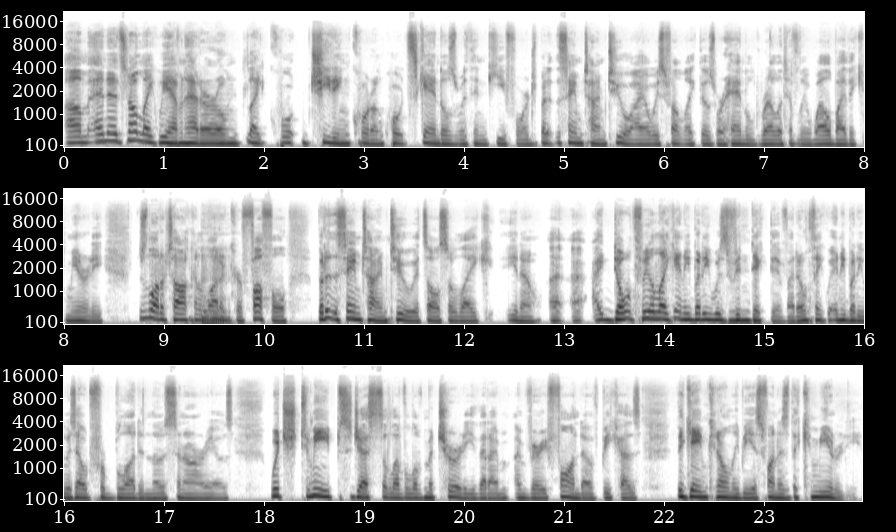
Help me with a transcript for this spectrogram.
Um, and it's not like we haven't had our own like quote, cheating quote unquote scandals within KeyForge, but at the same time too, I always felt like those were handled relatively well by the community. There's a lot of talk and a lot of kerfuffle, but at the same time too, it's also like you know I, I- I don't feel like anybody was vindictive. I don't think anybody was out for blood in those scenarios which to me suggests a level of maturity that I'm I'm very fond of because the game can only be as fun as the community.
